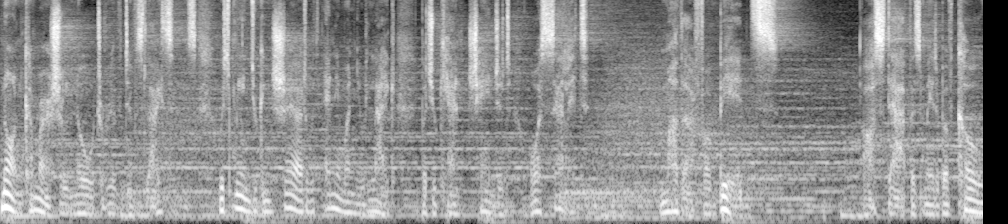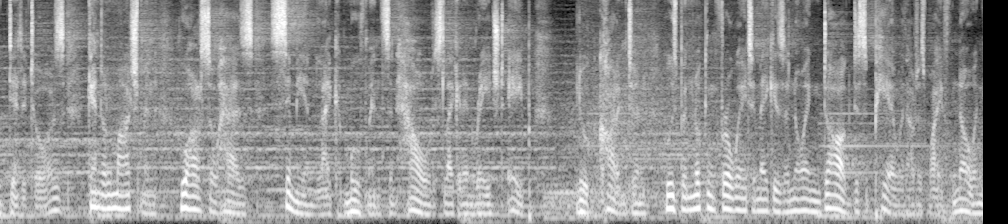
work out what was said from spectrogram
Non Commercial, No Derivatives license, which means you can share it with anyone you like, but you can't change it or sell it. Mother forbids. Our staff is made up of code editors Kendall Marchman, who also has simian like movements and howls like an enraged ape, Luke Cardington, who's been looking for a way to make his annoying dog disappear without his wife knowing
